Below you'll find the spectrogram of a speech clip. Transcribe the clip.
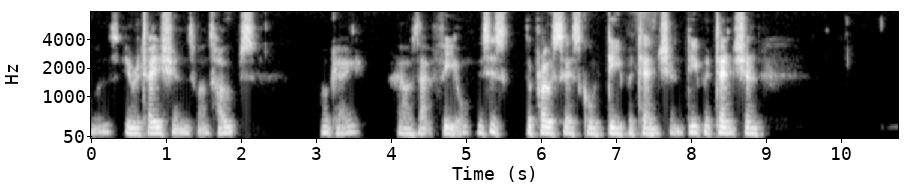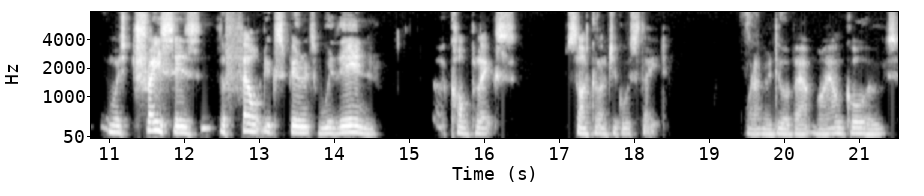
one's irritations, one's hopes. Okay, how does that feel? This is the process called deep attention. Deep attention almost traces the felt experience within a complex psychological state. What I'm going to do about my uncle who's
